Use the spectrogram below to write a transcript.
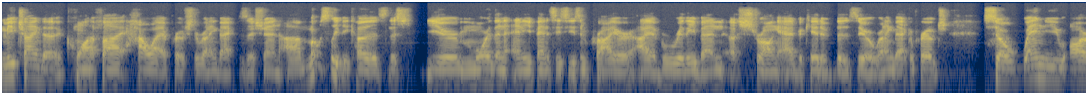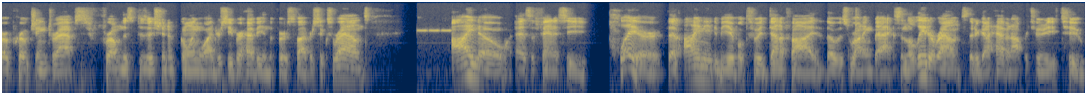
me trying to quantify how I approach the running back position, um, mostly because this year, more than any fantasy season prior, I have really been a strong advocate of the zero running back approach. So when you are approaching drafts from this position of going wide receiver heavy in the first five or six rounds, I know as a fantasy player that I need to be able to identify those running backs in the later rounds that are going to have an opportunity to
